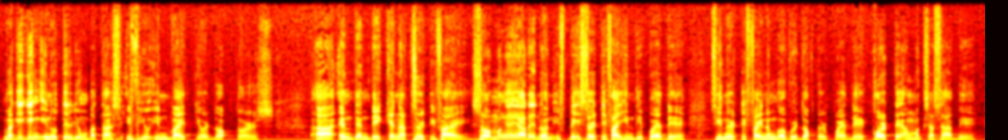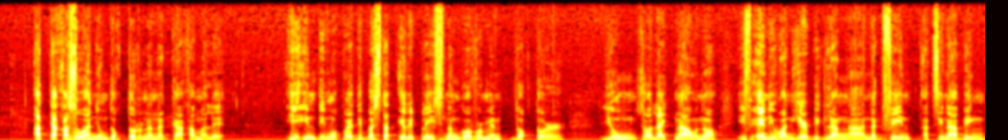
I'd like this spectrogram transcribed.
Magiging inutil yung batas if you invite your doctors uh, and then they cannot certify. So, ang mangyayari nun, if they certify hindi pwede, sinertify ng gover doctor pwede, korte ang magsasabi at kakasuhan yung doktor na nagkakamali. Hi- hindi mo pwede basta't i-replace ng government doctor yung so like now no? If anyone here biglang uh, nag-faint at sinabing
